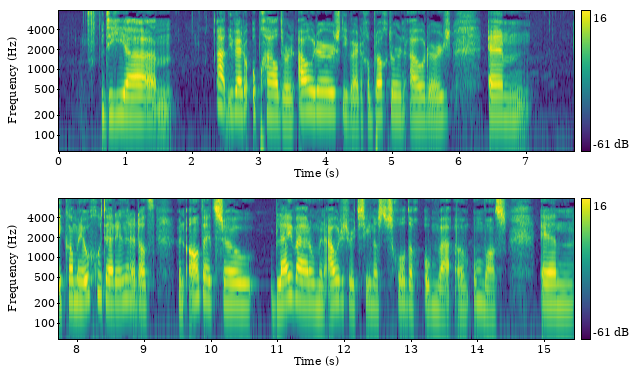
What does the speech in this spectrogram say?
die, uh, ja, die werden opgehaald door hun ouders, die werden gebracht door hun ouders. En ik kan me heel goed herinneren dat hun altijd zo blij waren om hun ouders weer te zien als de schooldag om, um, om was. En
